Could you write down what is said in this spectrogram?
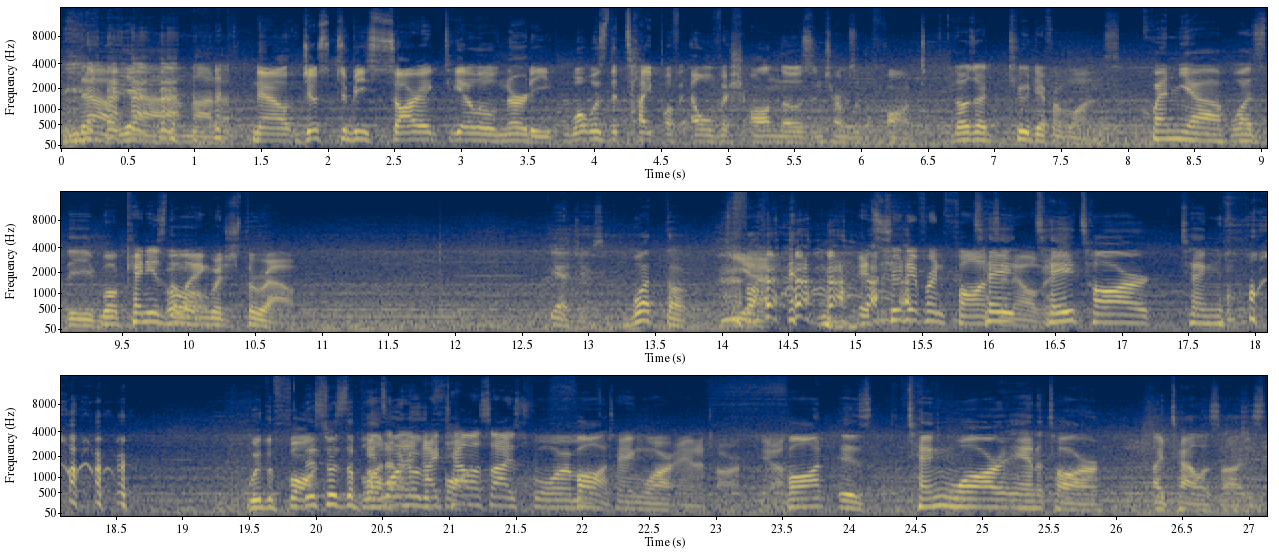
No, yeah, I'm not a. Now, just to be sorry to get a little nerdy, what was the type of Elvish on those in terms of the font? Those are two different ones. Quenya was the. Well, Quenya's the Oh. language throughout. Yeah, Jason. What the? Yeah. it's two different fonts in Elvish. Tatar Tengwar. With the font. This was the blood I wanna An know the font. italicized form Font. of Tengwar Annatar. Yeah. Font is Tengwar Annatar, italicized.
